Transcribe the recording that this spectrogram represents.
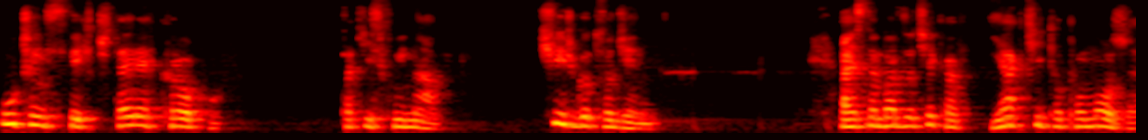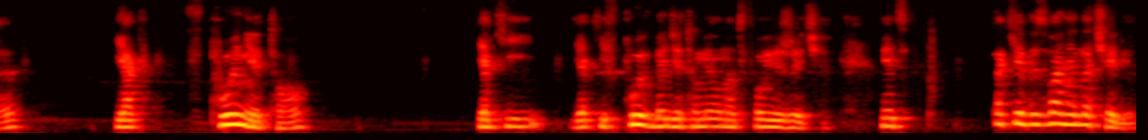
Uczyń z tych czterech kroków taki swój nawyk. Ćwicz go codziennie. A jestem bardzo ciekaw, jak ci to pomoże, jak wpłynie to, jaki, jaki wpływ będzie to miało na Twoje życie. Więc takie wyzwanie dla Ciebie.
